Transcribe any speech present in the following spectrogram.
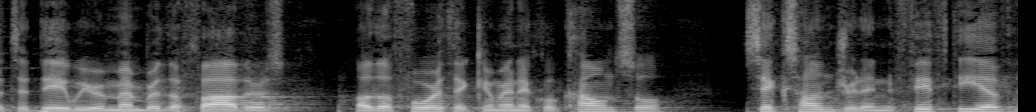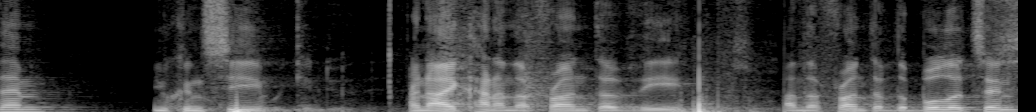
Uh, today we remember the fathers of the Fourth Ecumenical Council, 650 of them. You can see an icon on the front of the on the front of the bulletin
